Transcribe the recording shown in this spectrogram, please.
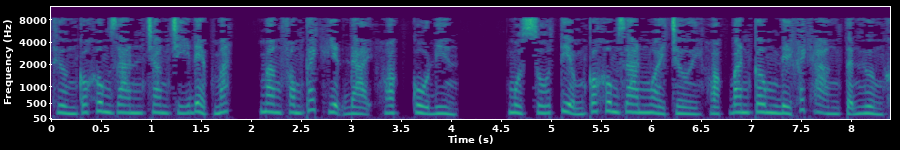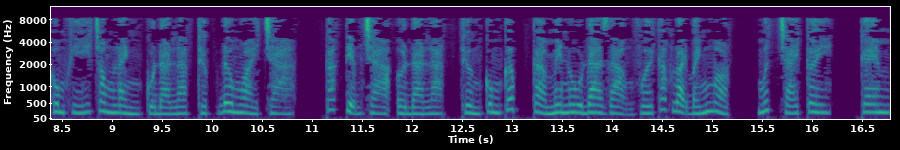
thường có không gian trang trí đẹp mắt, mang phong cách hiện đại hoặc cổ điển. Một số tiệm có không gian ngoài trời hoặc ban công để khách hàng tận hưởng không khí trong lành của Đà Lạt thực đơn ngoài trà. Các tiệm trà ở Đà Lạt thường cung cấp cả menu đa dạng với các loại bánh ngọt, mứt trái cây, kem,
